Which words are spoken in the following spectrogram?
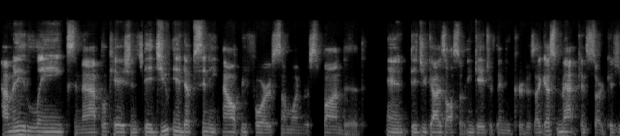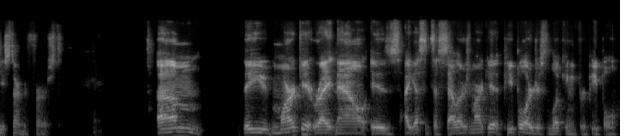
how many links and applications did you end up sending out before someone responded? And did you guys also engage with any recruiters? I guess Matt can start because you started first. Um, the market right now is, I guess it's a seller's market. People are just looking for people.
